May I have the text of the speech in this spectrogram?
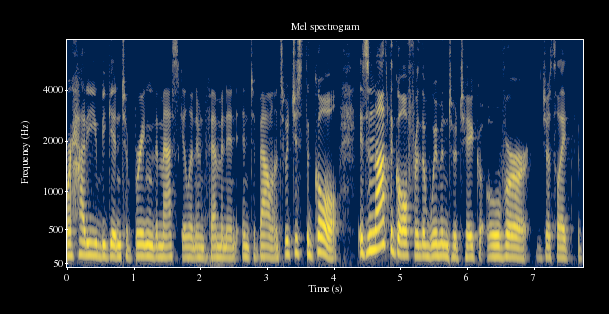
or how do you begin to bring the masculine and feminine into balance, which is the goal. It's not the goal for the women to take over just like the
